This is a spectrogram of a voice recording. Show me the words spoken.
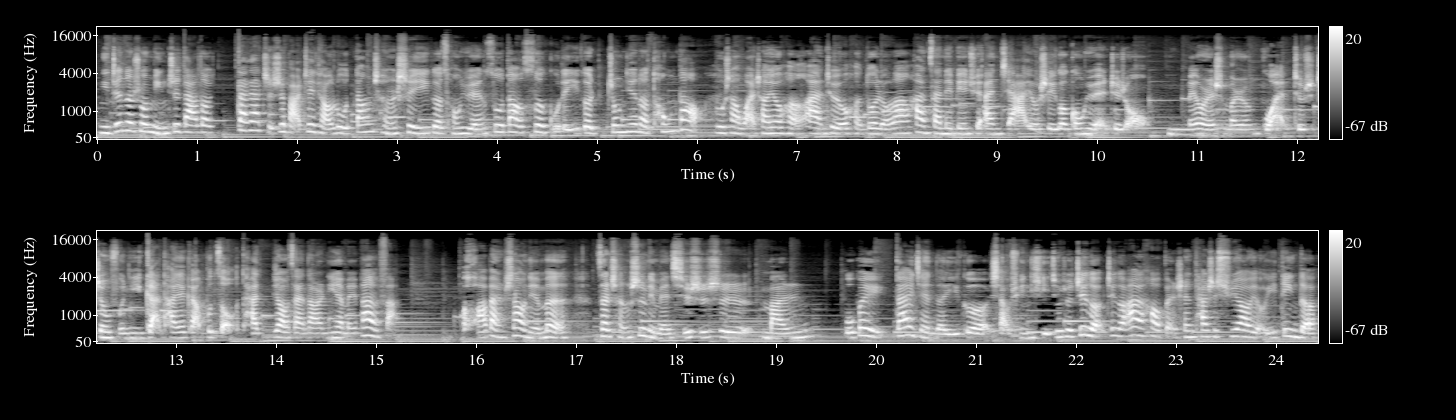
你真的说明治大道，大家只是把这条路当成是一个从元素到涩谷的一个中间的通道，路上晚上又很暗，就有很多流浪汉在那边去安家，又是一个公园，这种没有人什么人管，就是政府你赶他也赶不走，他要在那儿你也没办法。滑板少年们在城市里面其实是蛮。不被待见的一个小群体，就是这个这个爱好本身，它是需要有一定的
